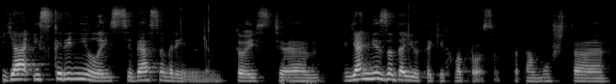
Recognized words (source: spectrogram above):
я искоренила из себя со временем. То есть э, я не задаю таких вопросов, потому что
